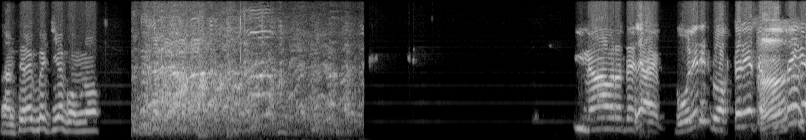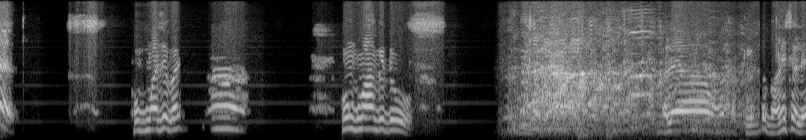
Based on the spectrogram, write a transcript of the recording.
શાંતિરાજભાઈ ચિયા ગોમનો? ઈ ના આવે દે સાહેબ. બોલે ને ડોક્ટર એ સસ્તું છે યાર? ફૂંકમાં છે ભાઈ? ફૂંકમાં કીધું. અલે તકલીફ તો ઘણી છે લે.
